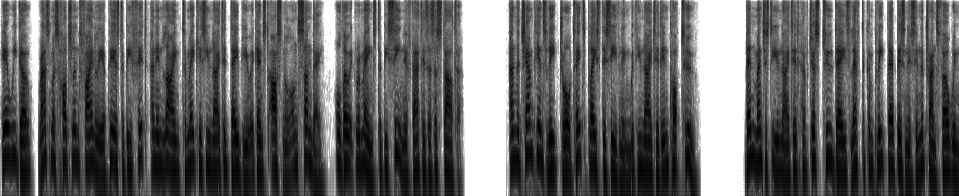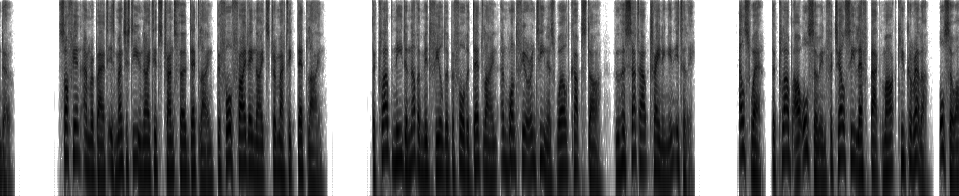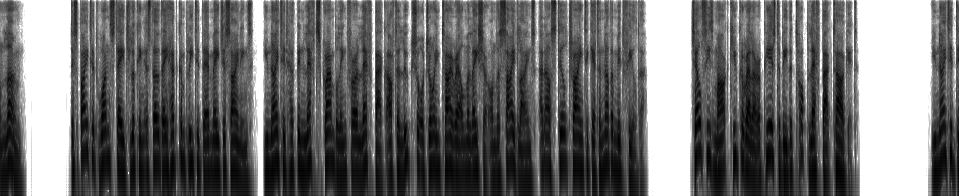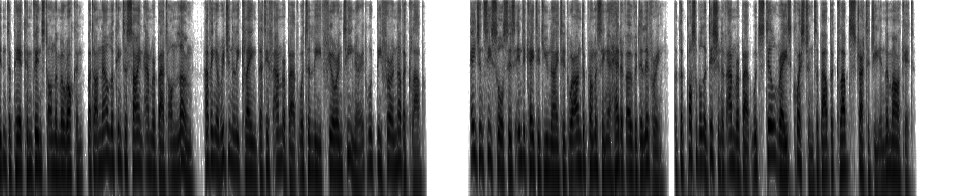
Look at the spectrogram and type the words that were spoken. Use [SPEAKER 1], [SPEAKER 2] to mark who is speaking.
[SPEAKER 1] Here we go. Rasmus Højlund finally appears to be fit and in line to make his United debut against Arsenal on Sunday, although it remains to be seen if that is as a starter. And the Champions League draw takes place this evening with United in pot 2. Then Manchester United have just two days left to complete their business in the transfer window. Sofyan Amrabat is Manchester United's transfer deadline before Friday night's dramatic deadline. The club need another midfielder before the deadline and want Fiorentina's World Cup star, who has sat out training in Italy. Elsewhere, the club are also in for Chelsea left-back Marc Cucurella, also on loan. Despite at one stage looking as though they had completed their major signings, United have been left scrambling for a left-back after Luke Shaw joined Tyrell Malacia on the sidelines and are still trying to get another midfielder. Chelsea's Marc Cucurella appears to be the top left-back target. United didn't appear convinced on the Moroccan but are now looking to sign Amrabat on loan, having originally claimed that if Amrabat were to leave Fiorentina it would be for another club. Agency sources indicated United were underpromising ahead of over-delivering, but the possible addition of Amrabat would still raise questions about the club's strategy in the market.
